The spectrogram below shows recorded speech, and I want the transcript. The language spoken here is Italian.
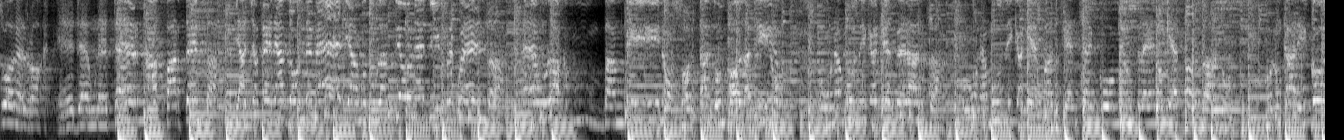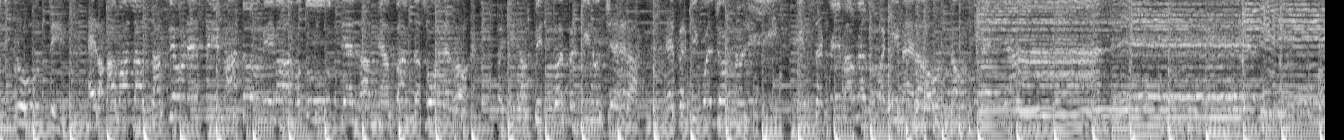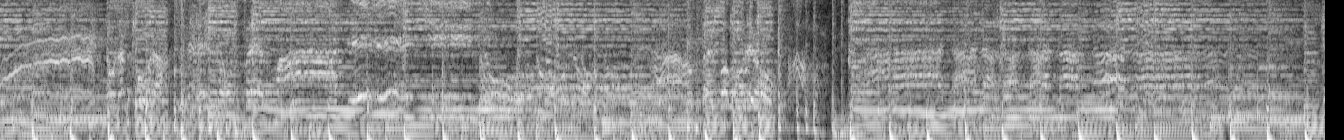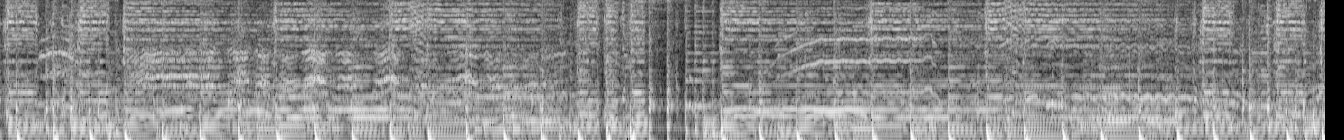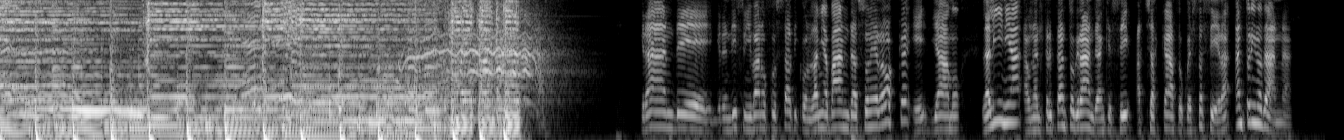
Suona il rock ed è un'eterna partenza. Viaggia bene ad onde medie, a modulazione di frequenza. È un rock bambino, soltanto un po' latino. Una musica che è speranza, una musica che è pazienza. È come un treno che è passato con un carico di frutti. Eravamo alla stazione, sì, ma dormivamo tutti E la mia banda suona il rock. Per chi l'ha visto e per chi non c'era. E per chi quel giorno lì inseguiva una sua chimera Fossati con la mia banda il Rock e diamo la linea a un altrettanto grande, anche se acciaccato questa sera, Antonino Danna.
